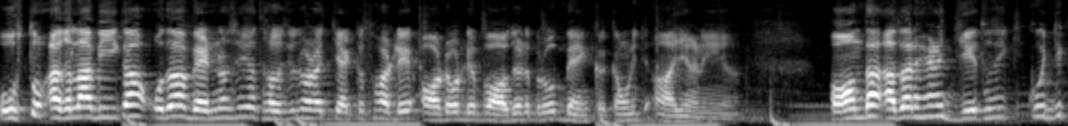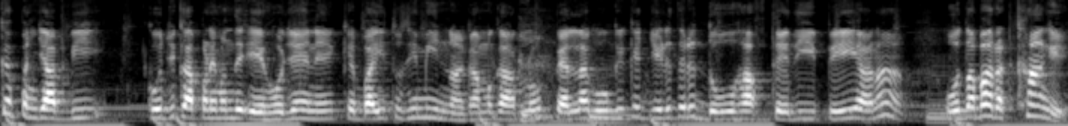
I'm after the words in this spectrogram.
ਉਸ ਤੋਂ ਅਗਲਾ ਵੀਕ ਆ ਉਹਦਾ ਵੈਡਨਸਡੇ ਜਾਂ ਥਰਸਡੇ ਤੁਹਾਡਾ ਚੈੱਕ ਤੁਹਾਡੇ auto deposit bro bank account 'ਚ ਆ ਜਾਣੇ ਆ। ਔਨ ਦਾ ਅਦਰ ਹੈਂਡ ਜੇ ਤੁਸੀਂ ਕੁਝ ਕੁ ਪੰਜਾਬੀ ਕੁਝ ਕੁ ਆਪਣੇ ਬੰਦੇ ਇਹੋ ਜਿਹੇ ਨੇ ਕਿ ਬਾਈ ਤੁਸੀਂ ਮਹੀਨਾ ਕੰਮ ਕਰ ਲਓ ਪਹਿਲਾਂ ਕਹੋਗੇ ਕਿ ਜਿਹੜੇ ਤੇਰੇ 2 ਹਫ਼ਤੇ ਦੀ ਪੇ ਆ ਨਾ ਉਹ ਤਾਂ ਆਪਾਂ ਰੱਖਾਂਗੇ।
